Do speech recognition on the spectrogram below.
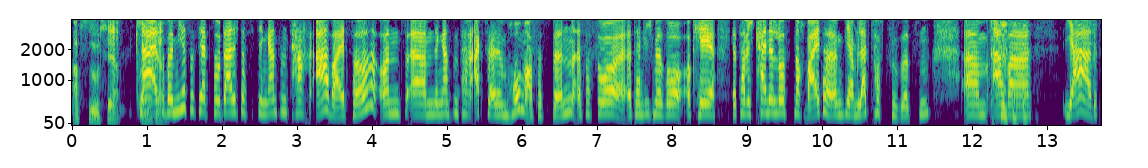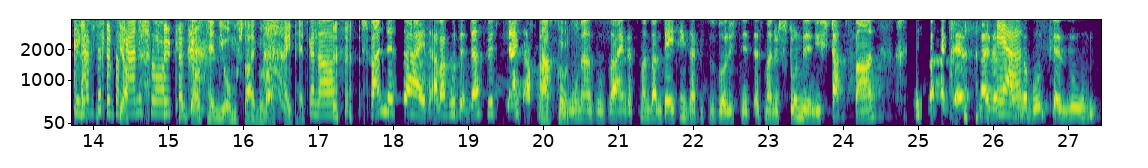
Absolut, ja. Klar, also bei mir ist es jetzt so, dadurch, dass ich den ganzen Tag arbeite und ähm, den ganzen Tag aktuell im Homeoffice bin, ist es so, äh, denke ich mir so, okay, jetzt habe ich keine Lust, noch weiter irgendwie am Laptop zu sitzen. Ähm, aber Ja, deswegen habe ich das jetzt doch gar nicht so. Kannst du aufs Handy umsteigen oder aufs iPad. Genau. Spannende Zeit. Aber gut, das wird vielleicht auch nach Absolut. Corona so sein, dass man beim Dating sagt, wieso soll ich denn jetzt erstmal eine Stunde in die Stadt fahren? Ich mache jetzt erstmal das ja. Angebot per Zoom.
